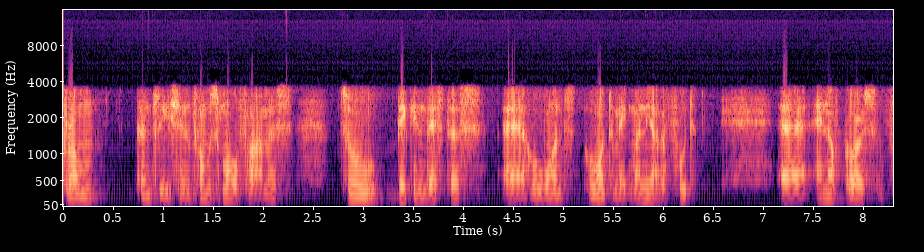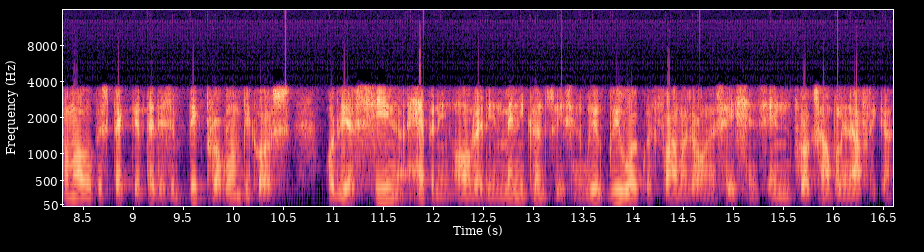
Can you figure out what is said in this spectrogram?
from countries and from small farmers to big investors uh, who want who want to make money out of food. Uh, and of course, from our perspective, that is a big problem because what we have seen happening already in many countries, and we, we work with farmers organizations in, for example, in Africa,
